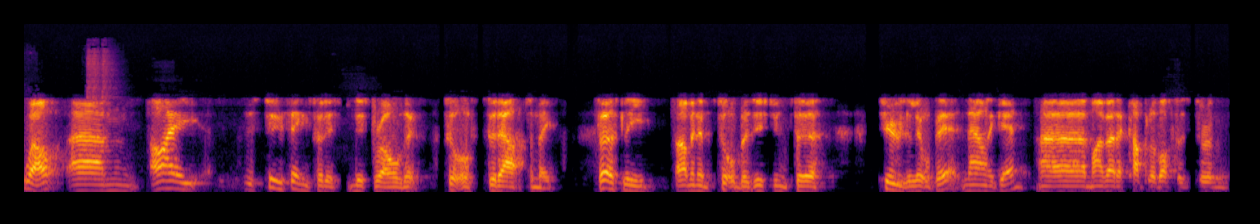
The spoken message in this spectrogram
Well, um, I there's two things for this this role that sort of stood out to me. Firstly, I'm in a sort of position to choose a little bit now and again. Um, I've had a couple of offers from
